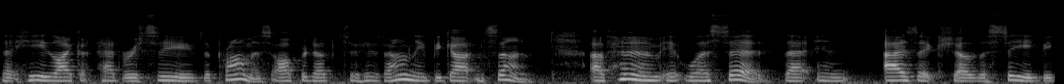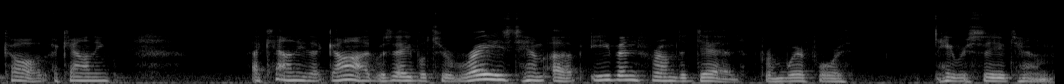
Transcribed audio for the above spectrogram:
that he like had received the promise, offered up to his only begotten son, of whom it was said that in Isaac shall the seed be called, accounting accounting that God was able to raise him up even from the dead, from wherefore he received him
